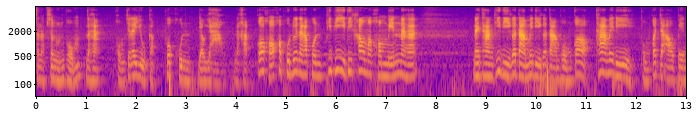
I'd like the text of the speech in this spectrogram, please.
สนับสนุนผมนะฮะ ผมจะได้อยู่กับพวกคุณยาวๆนะครับ ก็ขอขอบคุณด้วยนะครับ คนพี่ๆที่เข้ามาคอมเมนต์นะฮะ ในทางที่ดีก็ตามไม่ดีก็ตามผมก็ถ้าไม่ดี ผมก็จะเอาเป็น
